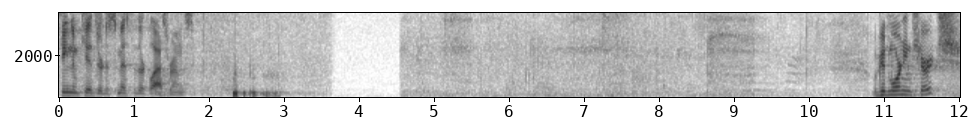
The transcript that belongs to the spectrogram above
Kingdom kids are dismissed to their classrooms. Well, good morning, church.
